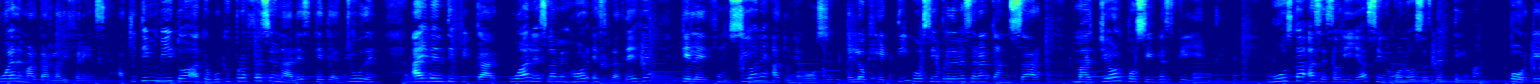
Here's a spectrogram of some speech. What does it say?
puede marcar la diferencia. Aquí te invito a que busques profesionales que te ayuden a identificar cuál es la mejor estrategia que le funcione a tu negocio. El objetivo siempre debe ser alcanzar mayor posibles clientes. Busca asesoría si no conoces del tema porque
